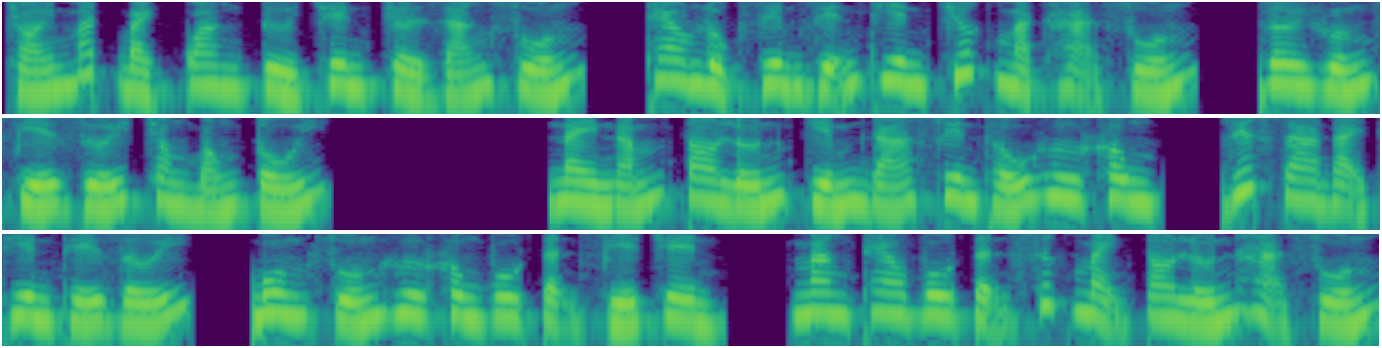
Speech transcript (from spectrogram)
chói mắt bạch quang từ trên trời giáng xuống, theo Lục Diêm Diễn Thiên trước mặt hạ xuống, rơi hướng phía dưới trong bóng tối. Này nắm to lớn kiếm đá xuyên thấu hư không, giết ra đại thiên thế giới, buông xuống hư không vô tận phía trên, mang theo vô tận sức mạnh to lớn hạ xuống,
